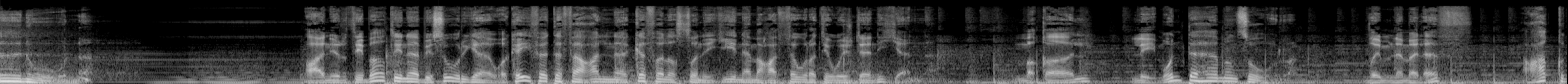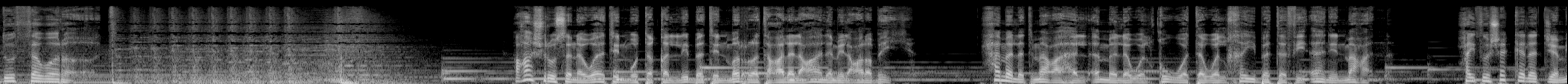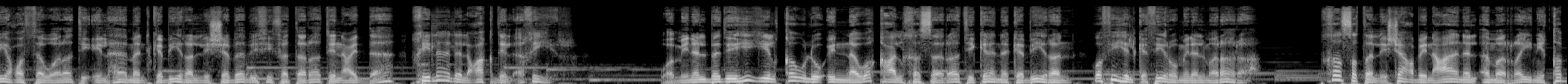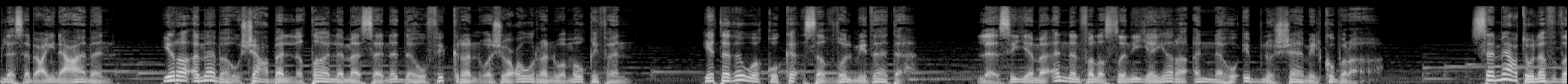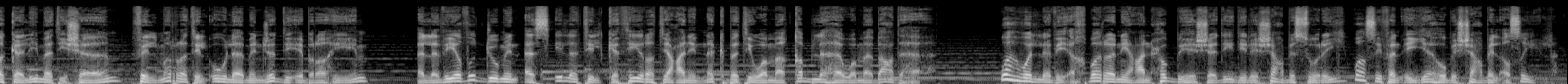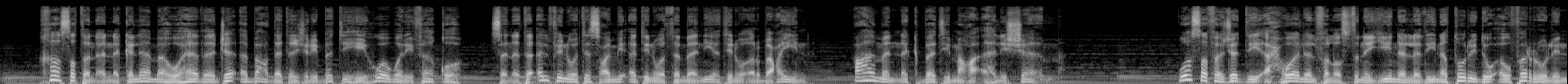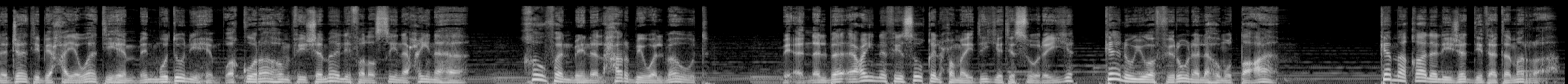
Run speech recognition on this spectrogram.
صدانون عن ارتباطنا بسوريا وكيف تفاعلنا كفلسطينيين مع الثورة وجدانيا. مقال لمنتهى منصور. ضمن ملف عقد الثورات. عشر سنوات متقلبة مرت على العالم العربي. حملت معها الأمل والقوة والخيبة في آن معا. حيث شكلت جميع الثورات الهاما كبيرا للشباب في فترات عدة خلال العقد الأخير. ومن البديهي القول إن وقع الخسارات كان كبيرا وفيه الكثير من المرارة خاصة لشعب عانى الأمرين قبل سبعين عاما يرى أمامه شعبا لطالما سانده فكرا وشعورا وموقفا يتذوق كأس الظلم ذاته. لا سيما أن الفلسطيني يرى أنه ابن الشام الكبرى. سمعت لفظ كلمة شام في المرة الأولى من جد إبراهيم الذي يضج من أسئلة الكثيرة عن النكبة وما قبلها وما بعدها وهو الذي أخبرني عن حبه الشديد للشعب السوري واصفا إياه بالشعب الأصيل خاصة أن كلامه هذا جاء بعد تجربته هو ورفاقه سنة 1948 عام النكبة مع أهل الشام. وصف جدي أحوال الفلسطينيين الذين طردوا أو فروا للنجاة بحيواتهم من مدنهم وقراهم في شمال فلسطين حينها خوفا من الحرب والموت بأن البائعين في سوق الحميدية السوري كانوا يوفرون لهم الطعام. كما قال لي جدي ذات مرة:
